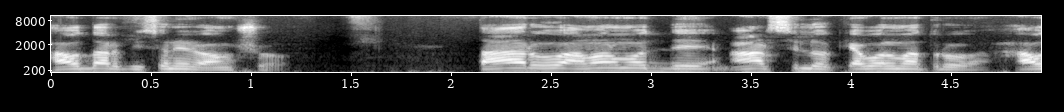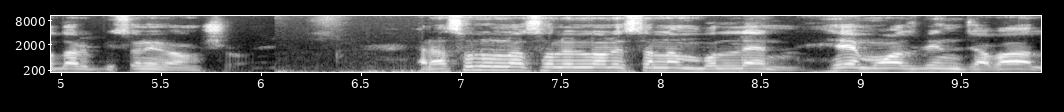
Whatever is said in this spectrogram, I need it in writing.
হাওদার পিছনের অংশ। তার ও আমার মধ্যে আর ছিল কেবলমাত্র হাওদার পিছনের অংশ। রাসুল্লাহ সাল্লাহ সাল্লাম বললেন, হে মোয়াজ বিন জাবাল,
